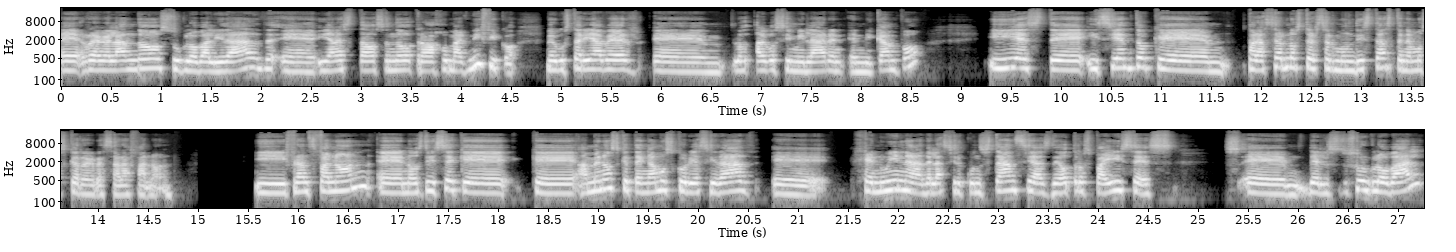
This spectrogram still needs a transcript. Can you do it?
eh, revelando su globalidad eh, y han estado haciendo trabajo magnífico. Me gustaría ver eh, algo similar en, mi campo. Y, este, y siento que para hacernos tercermundistas tenemos que regresar a Fanon. Y Franz Fanon nos dice que, que, a menos que tengamos curiosidad genuina de las circunstancias de otros países del sur global,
